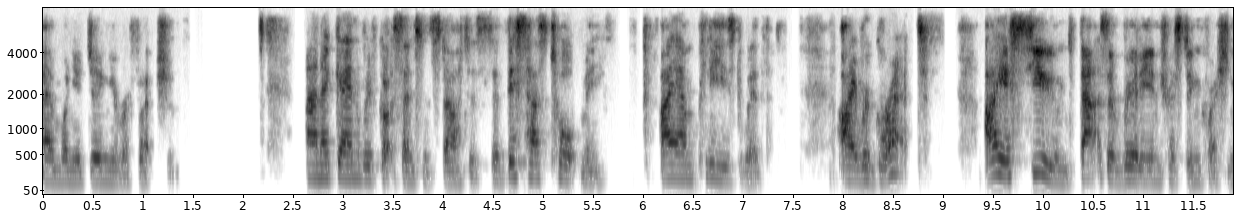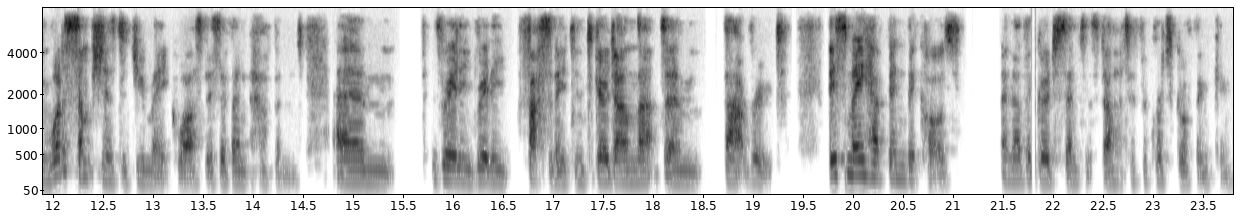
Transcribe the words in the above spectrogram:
um, when you're doing your reflection. And again, we've got sentence starters. So this has taught me, I am pleased with, I regret, I assumed that's a really interesting question. What assumptions did you make whilst this event happened? Um, really, really fascinating to go down that um, that route. This may have been because, another good sentence starter for critical thinking.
